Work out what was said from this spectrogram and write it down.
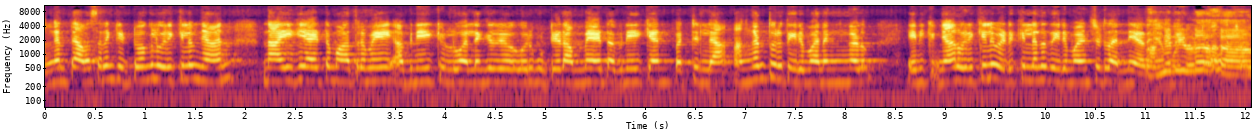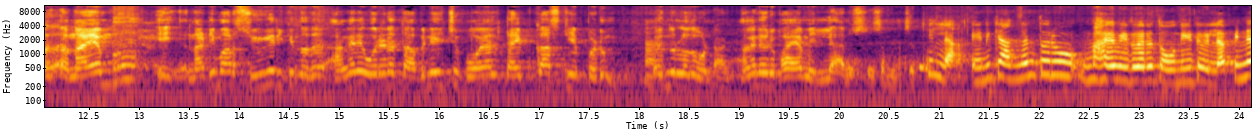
അങ്ങനത്തെ അവസരം കിട്ടുമെങ്കിൽ ഒരിക്കലും ഞാൻ നായികയായിട്ട് മാത്രമേ അഭിനയിക്കുള്ളൂ. അല്ലെങ്കിൽ ഒരു കുട്ടിയുടെ അമ്മയായിട്ട് അഭിനയിക്കാൻ പറ്റില്ല. അങ്ങനത്തെ ഒരു തീരുമാനങ്ങളും എനിക്ക് ഞാൻ ഒരിക്കലും എടുക്കില്ലെന്ന് തീരുമാനിച്ചിട്ട് തന്നെയാണ് അങ്ങനെയുള്ള നയം നടിമാർ സ്വീകരിക്കുന്നത് അങ്ങനെ ഒരിടത്ത് അഭിനയിച്ചു പോയാൽ ടൈപ്പ് കാസ്റ്റ് ചെയ്യപ്പെടും എന്നുള്ളത് കൊണ്ടാണ്. അങ്ങനെ ഒരു ഭയം ഇല്ല അനുശ്രീ സംബന്ധിച്ച് ഇല്ല എനിക്ക് അങ്ങനത്തെ ഒരു ഭയം ഇതുവരെ തോന്നിയിട്ടുമില്ല. പിന്നെ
